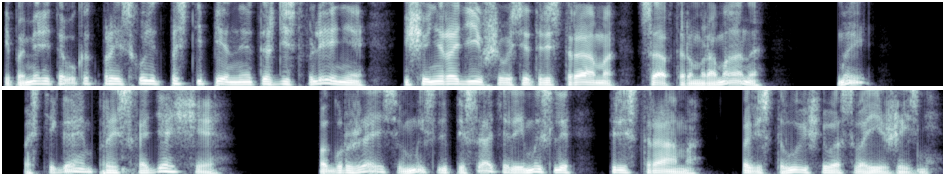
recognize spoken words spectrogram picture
И по мере того, как происходит постепенное отождествление еще не родившегося Тристрама с автором романа, мы постигаем происходящее, погружаясь в мысли писателя и мысли Тристрама, повествующего о своей жизни.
